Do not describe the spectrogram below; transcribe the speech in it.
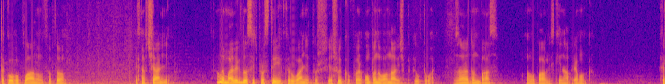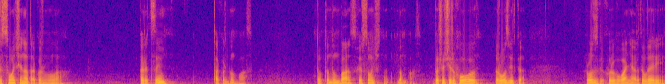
такого плану, тобто як навчальні. Але Мавік досить простий в керуванні, тож я швидко опанував навички пілотування. Зараз Донбас, Новопавлівський напрямок. Херсонщина також була. Перед цим також Донбас. Тобто Донбас, Херсонщина, Донбас. Першочергово розвідка, розвідка коригування артилерії.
